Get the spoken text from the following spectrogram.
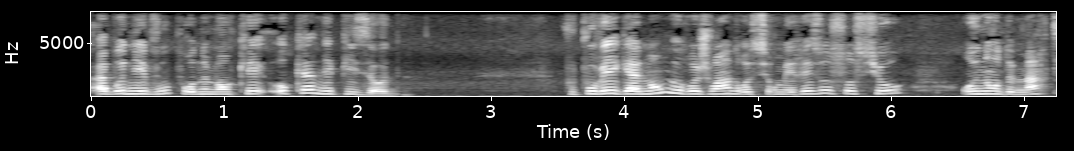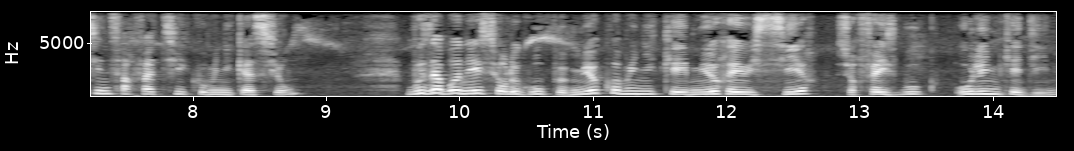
abonnez-vous pour ne manquer aucun épisode. Vous pouvez également me rejoindre sur mes réseaux sociaux au nom de Martine Sarfati Communication vous abonner sur le groupe Mieux communiquer, mieux réussir sur Facebook ou LinkedIn,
